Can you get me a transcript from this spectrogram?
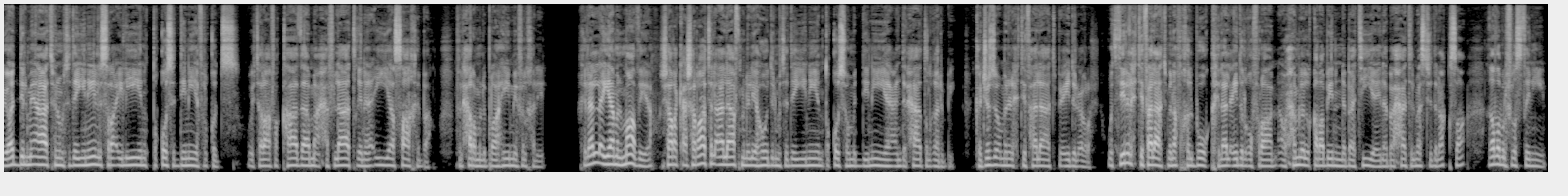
ويؤدي المئات من المتدينين الإسرائيليين الطقوس الدينية في القدس ويترافق هذا مع حفلات غنائية صاخبة في الحرم الإبراهيمي في الخليل. خلال الأيام الماضية شارك عشرات الآلاف من اليهود المتدينين طقوسهم الدينية عند الحائط الغربي كجزء من الاحتفالات بعيد العرش وتثير الاحتفالات بنفخ البوق خلال عيد الغفران أو حمل القرابين النباتية إلى باحات المسجد الأقصى غضب الفلسطينيين.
